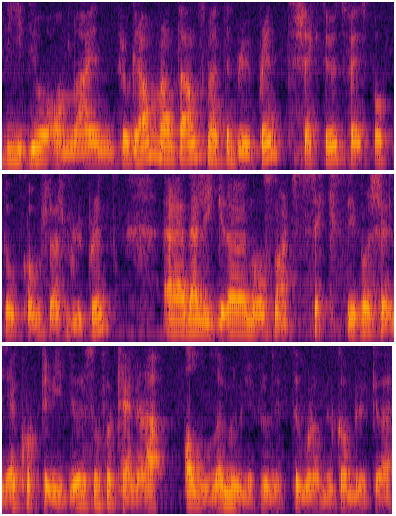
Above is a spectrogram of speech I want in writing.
video online-program blant annet, som heter Blueprint. Sjekk det ut. Facebook.com slash blueprint. Der ligger det nå snart 60 forskjellige korte videoer som forteller deg alle mulige produkter, hvordan du kan bruke det.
